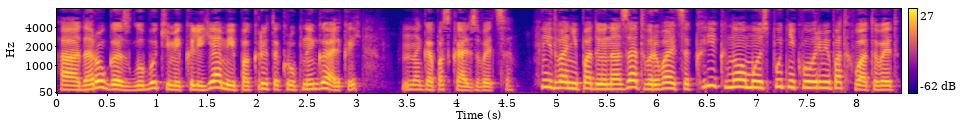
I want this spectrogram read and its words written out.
а дорога с глубокими колеями и покрыта крупной галькой. Нога поскальзывается. Едва не падаю назад, вырывается крик, но мой спутник вовремя подхватывает.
